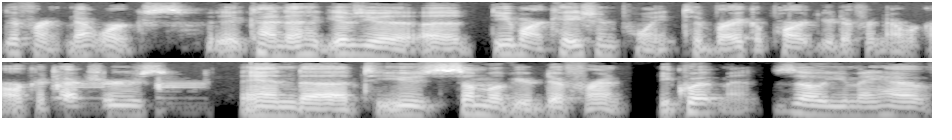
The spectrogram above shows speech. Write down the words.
different networks. It kind of gives you a, a, demarcation point to break apart your different network architectures and uh, to use some of your different equipment. So you may have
